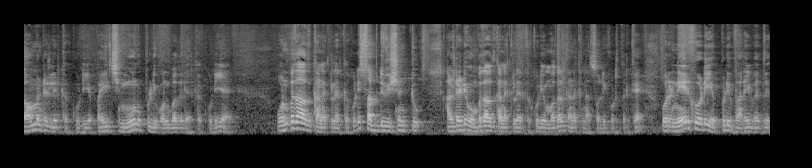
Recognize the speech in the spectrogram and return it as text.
ஜாமெண்ட்ரியில் இருக்கக்கூடிய பயிற்சி மூணு புள்ளி ஒன்பதில் இருக்கக்கூடிய ஒன்பதாவது கணக்கில் இருக்கக்கூடிய சப்டிவிஷன் டூ ஆல்ரெடி ஒன்பதாவது கணக்கில் இருக்கக்கூடிய முதல் கணக்கு நான் சொல்லி கொடுத்துருக்கேன். ஒரு நேர்கோடு எப்படி வரைவது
